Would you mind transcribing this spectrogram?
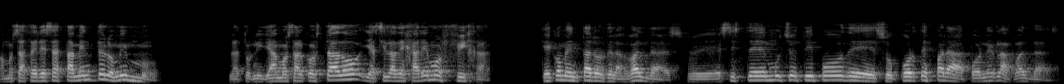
Vamos a hacer exactamente lo mismo. La atornillamos al costado y así la dejaremos fija. ¿Qué comentaros de las baldas? Eh, existen muchos tipos de soportes para poner las baldas.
